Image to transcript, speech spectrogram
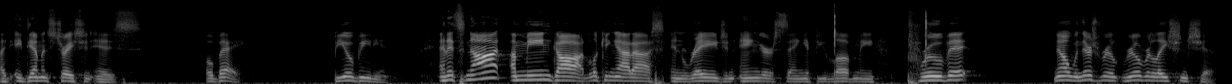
a, a demonstration is obey, be obedient. And it's not a mean God looking at us in rage and anger saying, If you love me, prove it. No, when there's real, real relationship,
